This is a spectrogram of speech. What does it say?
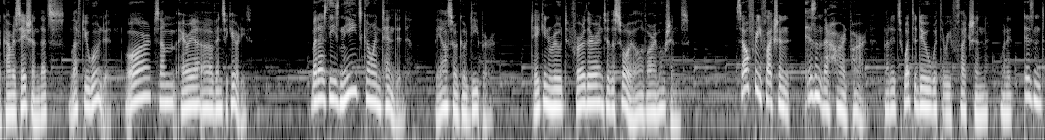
a conversation that's left you wounded, or some area of insecurities. But as these needs go untended, they also go deeper, taking root further into the soil of our emotions. Self reflection isn't the hard part, but it's what to do with the reflection when it isn't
